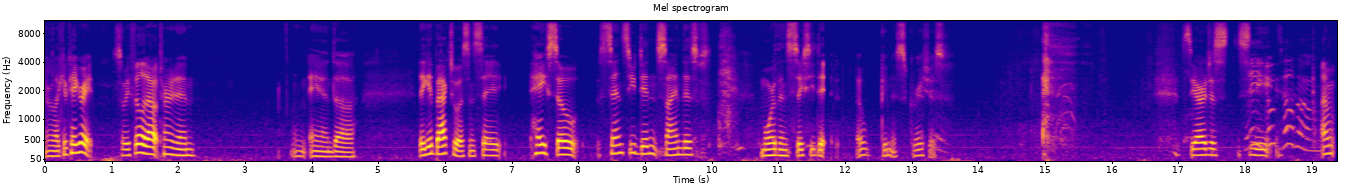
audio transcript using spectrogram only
and we're like, okay, great. So we fill it out, turn it in, and- and uh, they get back to us and say, hey, so since you didn't sign this more than sixty days. Oh goodness gracious. CR just Hey, sneezed. them. I'm.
